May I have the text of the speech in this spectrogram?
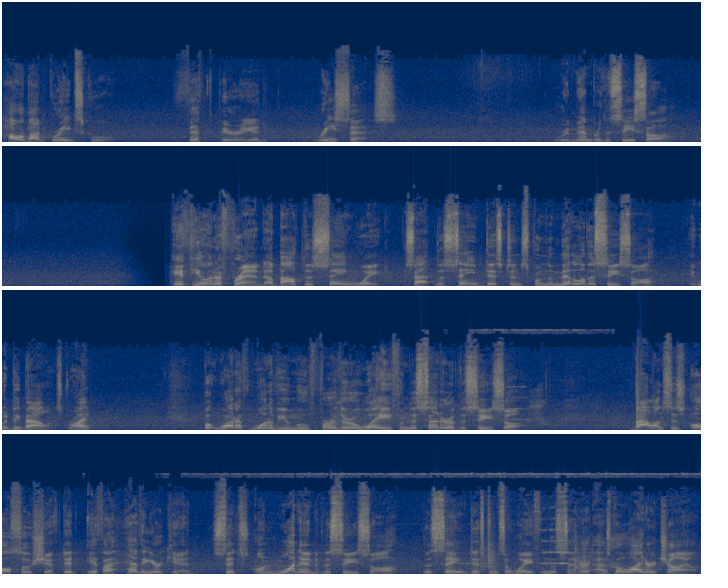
How about grade school? Fifth period, recess. Remember the seesaw? If you and a friend about the same weight sat the same distance from the middle of a seesaw, it would be balanced, right? But what if one of you moved further away from the center of the seesaw? Balance is also shifted if a heavier kid sits on one end of the seesaw the same distance away from the center as the lighter child.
